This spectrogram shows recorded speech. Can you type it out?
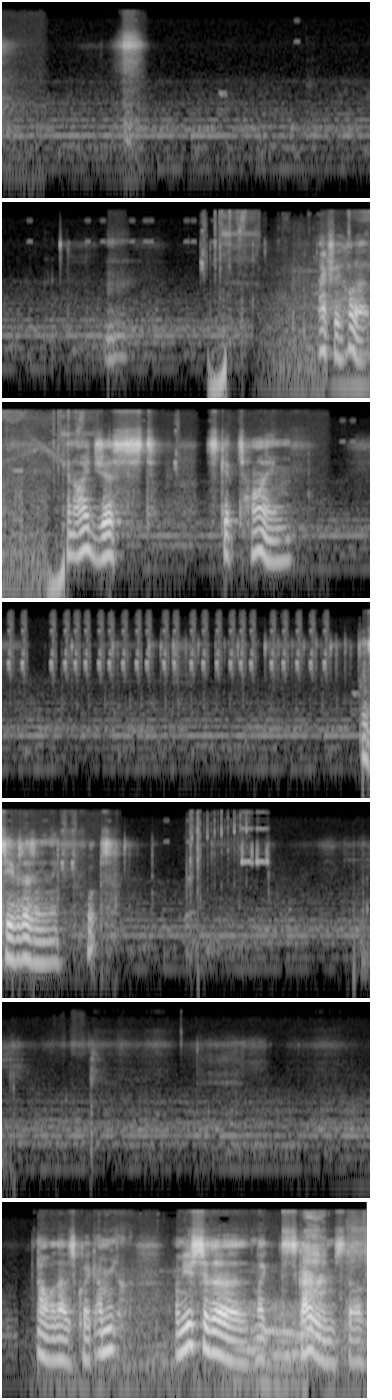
Actually, hold up. Can I just skip time? And see if it does anything. Whoops. Oh well, that was quick. I'm, I'm used to the like Skyrim stuff.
